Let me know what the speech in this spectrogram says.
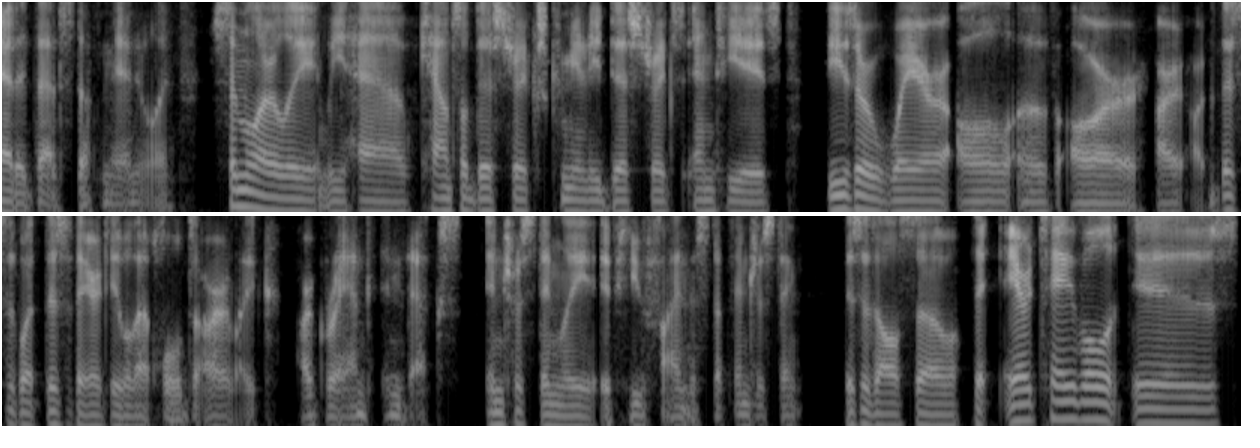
edit that stuff manually. Similarly, we have council districts, community districts, NTAs. These are where all of our, our, our this is what this is the Airtable that holds our like our grand index. Interestingly, if you find this stuff interesting, this is also the Airtable is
